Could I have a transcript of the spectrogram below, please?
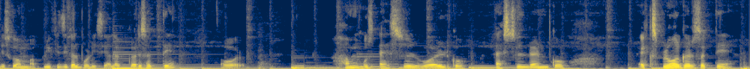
जिसको हम अपनी फ़िज़िकल बॉडी से अलग कर सकते हैं और हम उस एस्ट्रल वर्ल्ड को एस्ट्रल रैम को एक्सप्लोर कर सकते हैं।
